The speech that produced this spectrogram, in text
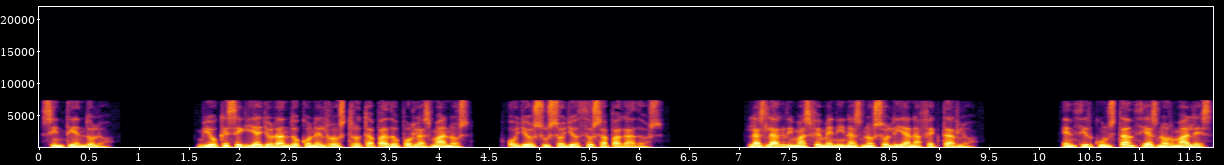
sintiéndolo. Vio que seguía llorando con el rostro tapado por las manos, oyó sus sollozos apagados. Las lágrimas femeninas no solían afectarlo. En circunstancias normales,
